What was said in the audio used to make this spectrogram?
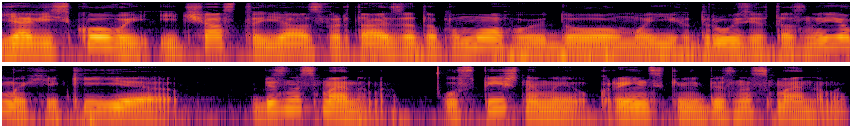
Я військовий, і часто я звертаюся за допомогою до моїх друзів та знайомих, які є бізнесменами, успішними українськими бізнесменами.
